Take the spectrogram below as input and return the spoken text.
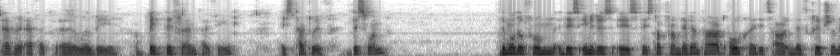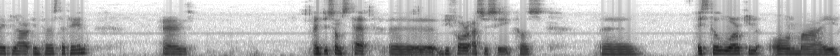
Every effect uh, will be a bit different, I think. I start with this one. The model from these images is Faestock from DeviantArt. All credits are in the description if you are interested in. And I do some step uh, before as you see, because uh, still working on my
